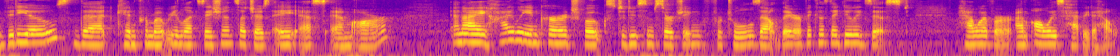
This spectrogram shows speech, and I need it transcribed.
videos that can promote relaxation, such as ASMR. And I highly encourage folks to do some searching for tools out there because they do exist. However, I'm always happy to help.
